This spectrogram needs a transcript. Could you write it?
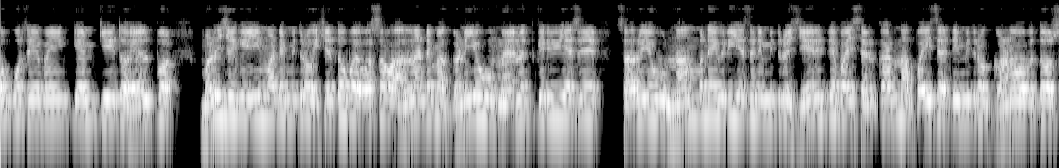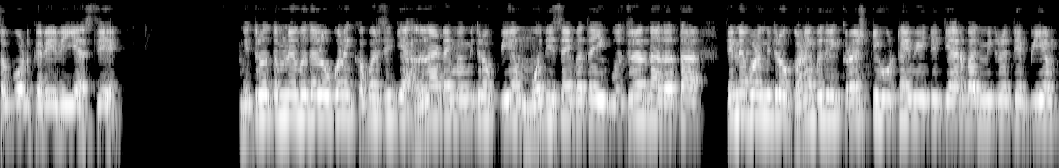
લોકો છે ભાઈ, કેમ કે તો હેલ્પ મળી શકે એ માટે મિત્રો શેતોભાઈ વસાવા હાલના ટાઈમમાં ઘણી એવું મહેનત કરી રહ્યા છે, સારું એવું નામ બનાવી રહ્યા છે અને મિત્રો, જે રીતે ભાઈ સરકારના પૈસાથી મિત્રો ઘણો બધો સપોર્ટ કરી રહ્યા છે. મિત્રો, તમને બધા લોકોને ખબર છે કે હાલના ટાઈમે મિત્રો પીએમ મોદી સાહેબ હતા, એ ગુજરાતના જ હતા. તેને પણ મિત્રો ઘણી બધી ક્રષ્ટી ઉઠાવી હતી. ત્યારબાદ મિત્રો તે પીએમ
